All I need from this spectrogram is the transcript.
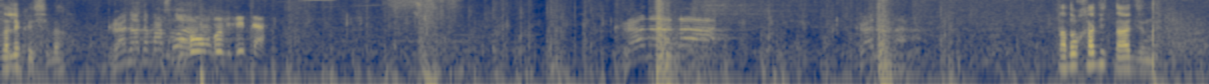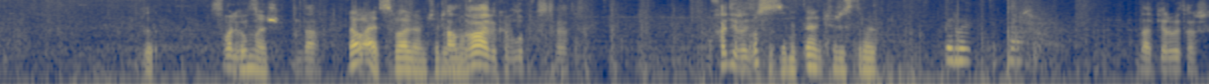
Залекай себя. Граната пошла! Бомба взята. Граната! Граната! Надо уходить на один. Да. Сваливайте. Думаешь? Да. Давай свалим через Там мост. два авика в лупку стоят. Уходи, Просто Радис. залетаем через стройку. Первый этаж. Да, первый этаж.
